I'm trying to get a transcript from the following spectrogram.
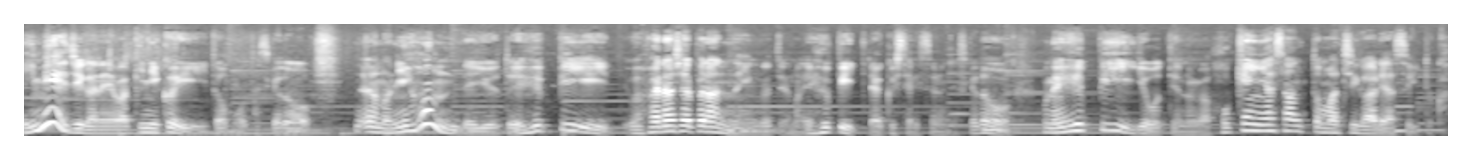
イメージがね湧きにくいと思うんですけどあの日本でいうと FP ファイナンシャルプランニングっていうのは FP って略したりするんですけど、うん、この FP 業っていうのが保険屋さんと間違われやすいとか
